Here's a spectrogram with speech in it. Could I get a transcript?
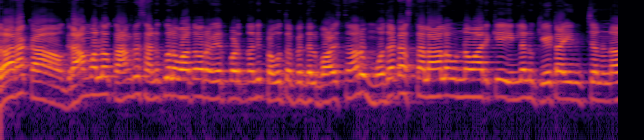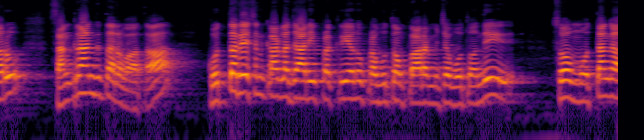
ద్వారా కా గ్రామాల్లో కాంగ్రెస్ అనుకూల వాతావరణం ఏర్పడుతుందని ప్రభుత్వ పెద్దలు భావిస్తున్నారు. మొదట స్థలాలు ఉన్నవారికే ఇండ్లను కేటాయించనున్నారు. సంక్రాంతి తర్వాత కొత్త రేషన్ కార్డుల జారీ ప్రక్రియను ప్రభుత్వం ప్రారంభించబోతోంది. సో మొత్తంగా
